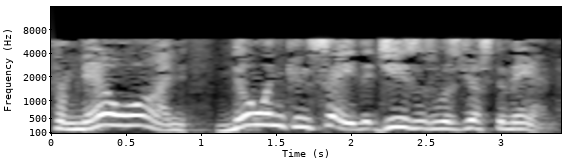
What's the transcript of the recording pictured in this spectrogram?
from now on, no one can say that Jesus was just a man.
